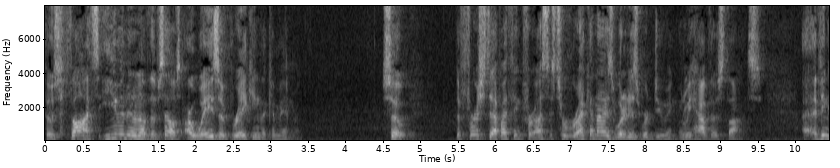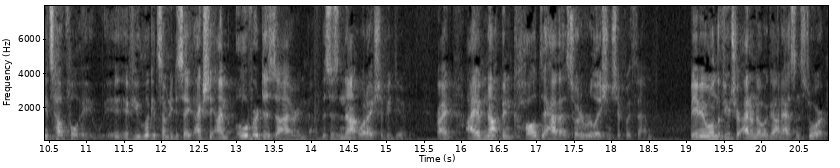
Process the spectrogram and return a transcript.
Those thoughts, even in and of themselves, are ways of breaking the commandment. So, the first step, I think, for us is to recognize what it is we're doing when we have those thoughts. I think it's helpful if you look at somebody to say, actually, I'm over desiring them. This is not what I should be doing, right? I have not been called to have that sort of relationship with them. Maybe I will in the future. I don't know what God has in store,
